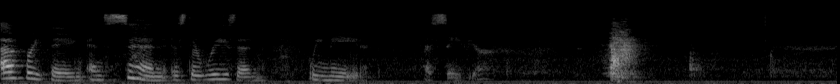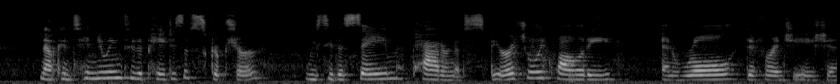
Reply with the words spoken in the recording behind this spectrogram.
everything, and sin is the reason we need a Savior. Now, continuing through the pages of Scripture, we see the same pattern of spiritual equality and role differentiation.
